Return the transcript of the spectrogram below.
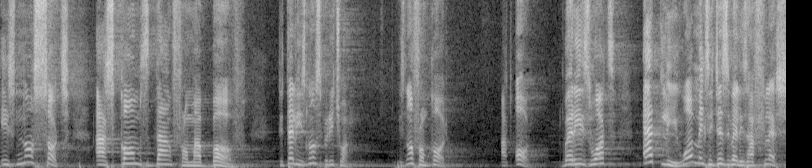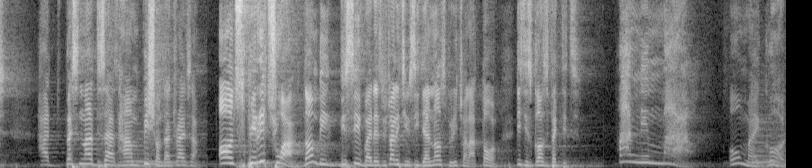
is not such as comes down from above. To tell you, it's not spiritual. It's not from God at all. But it's what? Earthly. What makes it Jezebel is her flesh, her personal desires, her ambition that drives her. On spiritual, don't be deceived by the spirituality you see. They are not spiritual at all. This is God's verdict. Animal. Oh my God.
